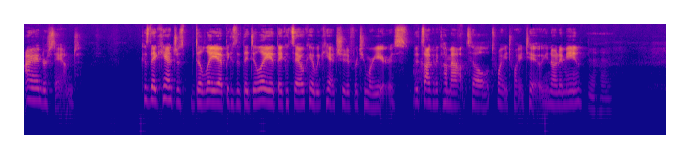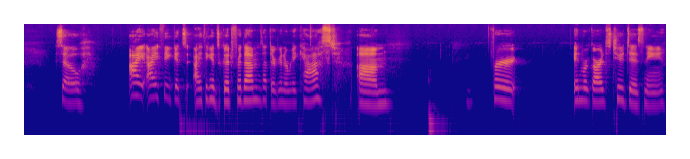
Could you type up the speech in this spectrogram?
I understand because they can't just delay it because if they delay it, they could say, okay, we can't shoot it for two more years. It's not going to come out till 2022. You know what I mean? Mm-hmm. So I I think it's I think it's good for them that they're gonna recast. Um, for in regards to Disney,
